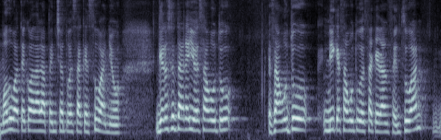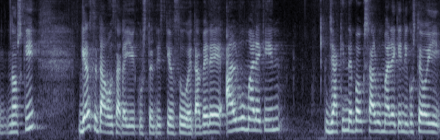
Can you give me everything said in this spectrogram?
modu batekoa dela pentsatu dezakezu, baino geroz eta gehiago ezagutu ezagutu, nik ezagutu dezakedan zentzuan, noski, geroz eta gozak gehiago ikusten dizkiozu, eta bere albumarekin, Jack in the Box albumarekin ikuste hoi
